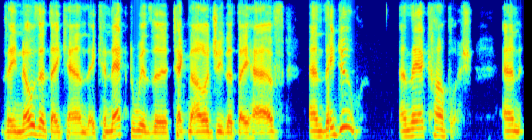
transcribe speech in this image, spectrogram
they know that they can, they connect with the technology that they have, and they do, and they accomplish. And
